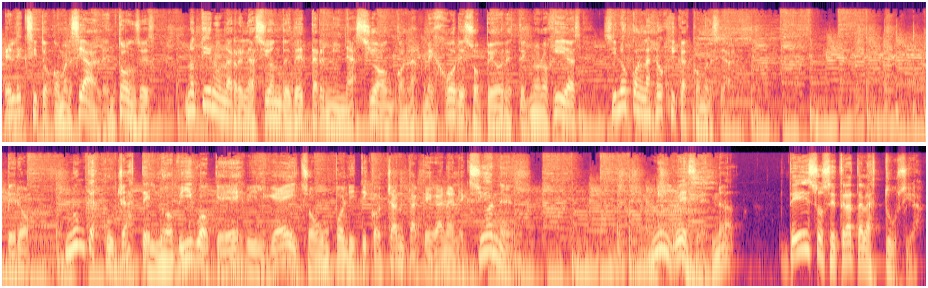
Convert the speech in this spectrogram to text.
El éxito comercial, entonces, no tiene una relación de determinación con las mejores o peores tecnologías, sino con las lógicas comerciales. Pero, ¿nunca escuchaste lo vivo que es Bill Gates o un político chanta que gana elecciones? Mil veces, ¿no? De eso se trata la astucia,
